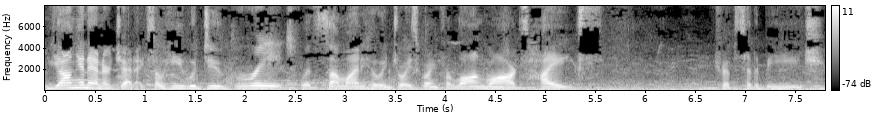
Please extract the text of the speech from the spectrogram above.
young and energetic, so he would do great with someone who enjoys going for long walks, hikes, trips to the beach.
